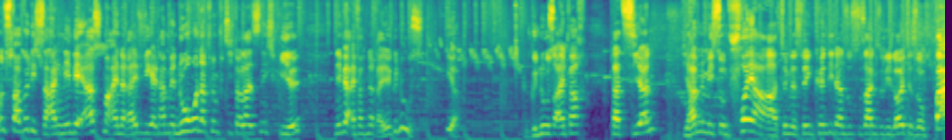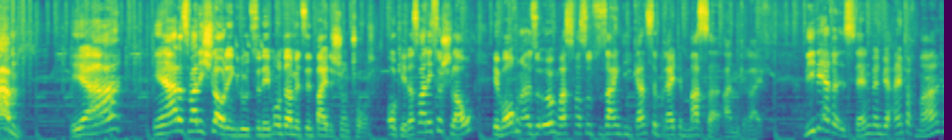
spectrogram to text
Und zwar würde ich sagen, nehmen wir erstmal eine Reihe. Wie viel Geld haben wir? Nur 150 Dollar, ist nicht viel. Nehmen wir einfach eine Reihe Gnus. Hier. Gnus einfach platzieren. Die haben nämlich so einen Feueratem, deswegen können die dann sozusagen so die Leute so BAM! Ja, ja, das war nicht schlau, den Glut zu nehmen. Und damit sind beide schon tot. Okay, das war nicht so schlau. Wir brauchen also irgendwas, was sozusagen die ganze breite Masse angreift. Wie wäre es denn, wenn wir einfach mal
